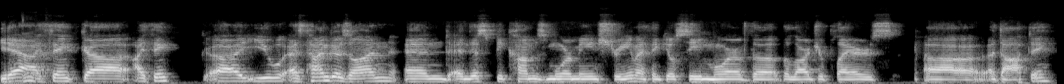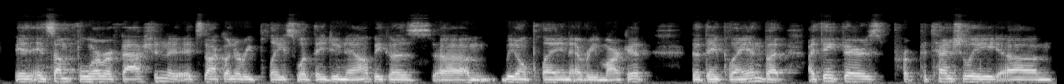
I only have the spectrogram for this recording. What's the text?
Yeah, I think uh, I think uh, you as time goes on and and this becomes more mainstream, I think you'll see more of the the larger players uh, adopting in, in some form or fashion. It's not going to replace what they do now because um, we don't play in every market that they play in. But I think there's potentially um,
